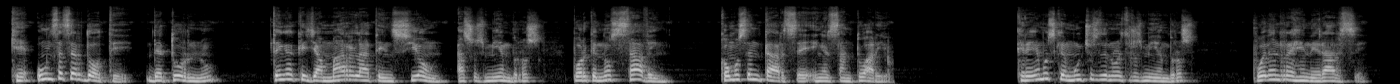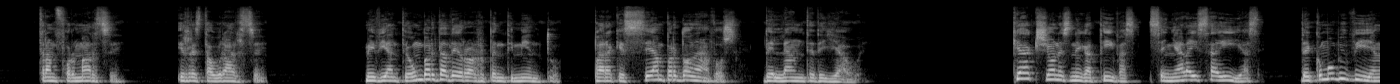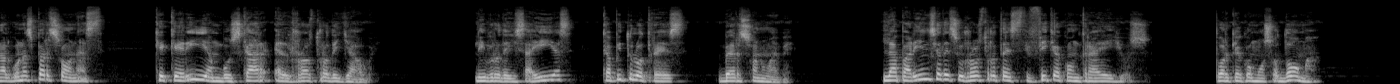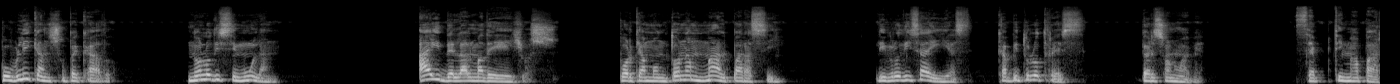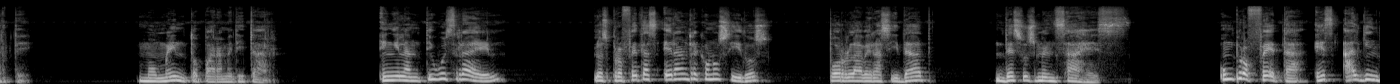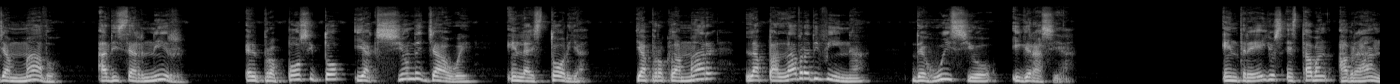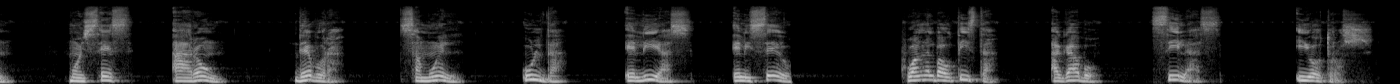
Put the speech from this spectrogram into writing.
que un sacerdote de turno tenga que llamar la atención a sus miembros porque no saben cómo sentarse en el santuario. Creemos que muchos de nuestros miembros pueden regenerarse, transformarse y restaurarse mediante un verdadero arrepentimiento para que sean perdonados delante de Yahweh. ¿Qué acciones negativas señala Isaías de cómo vivían algunas personas que querían buscar el rostro de Yahweh? Libro de Isaías, capítulo 3, verso 9. La apariencia de su rostro testifica contra ellos, porque como Sodoma, publican su pecado, no lo disimulan. Ay del alma de ellos, porque amontonan mal para sí. Libro de Isaías, capítulo 3, verso 9. Séptima parte. Momento para meditar. En el antiguo Israel, los profetas eran reconocidos por la veracidad de sus mensajes. Un profeta es alguien llamado a discernir el propósito y acción de Yahweh en la historia y a proclamar la palabra divina de juicio y gracia. Entre ellos estaban Abraham, Moisés, Aarón, Débora, Samuel, Hulda, Elías, Eliseo, Juan el Bautista, Agabo, Silas y otros.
